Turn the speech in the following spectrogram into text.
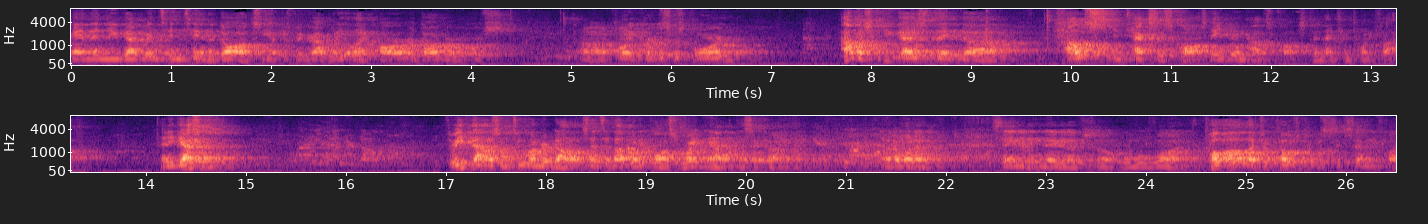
and then you got Rin Tin Tin, a dog, so you have to figure out, what do you like, horror, a dog, or a horse? Uh, Tony Curtis was born. How much do you guys think the house in Texas cost, eight-room house cost in 1925? Any guesses? $3,200. That's about what it costs right now with this economy. I don't want to say anything negative, so we'll move on. To- uh, electric toaster was 675.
